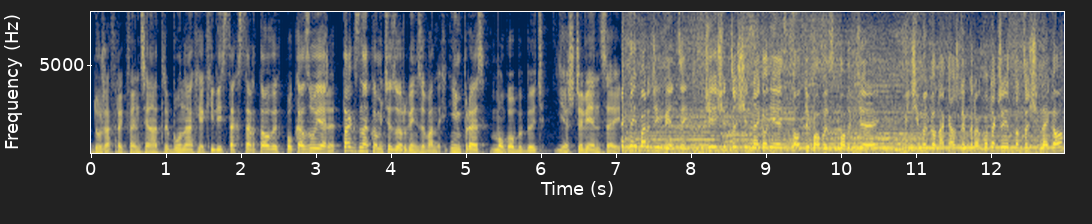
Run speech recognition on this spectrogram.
Duża frekwencja na trybunach, jak i listach startowych pokazuje, że tak znakomicie zorganizowanych imprez mogłoby być jeszcze więcej. Jak najbardziej więcej. Dzieje się coś innego, nie jest to typowy sport, gdzie widzimy go na każdym kroku, także jest to coś innego.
